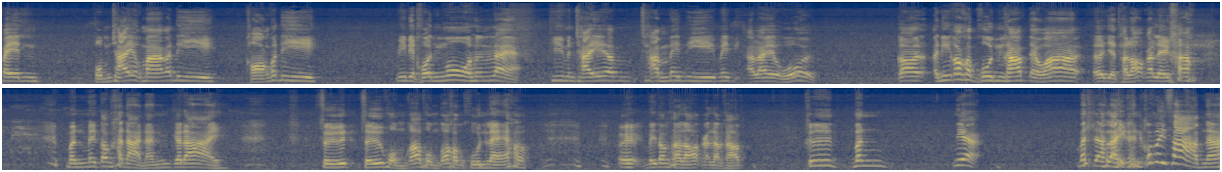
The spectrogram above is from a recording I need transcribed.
เป็น ผมใช้ออกมาก็ดี ของก็ดี มีแต่คนโง่เท่านั้นแหละ ที่มันใช้ทำไม่ดีไม่อะไรโอ้ ก็อันนี้ก็ขอบคุณครับ แต่ว่าเอออย่าทะเลาะกันเลยครับ มันไม่ต้องขนาดนั้นก็ได้ ซื้อซื้อผมก็ผมก็ขอบคุณแล้วเอไม่ต้องทะเลาะกันหรอกครับ คือมันเนี่ย มันอะไรกันก็ไม่ทราบนะ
